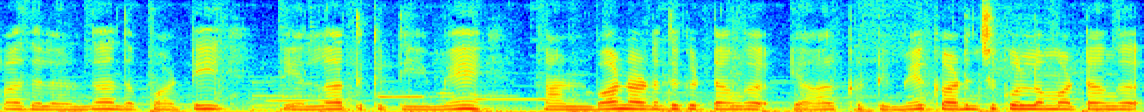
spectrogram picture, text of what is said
அதிலிருந்து அந்த பாட்டி எல்லாத்துக்கிட்டேயுமே அன்பாக நடந்துக்கிட்டாங்க. யார்கிட்டயுமே கடிஞ்சு கொள்ள மாட்டாங்க.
